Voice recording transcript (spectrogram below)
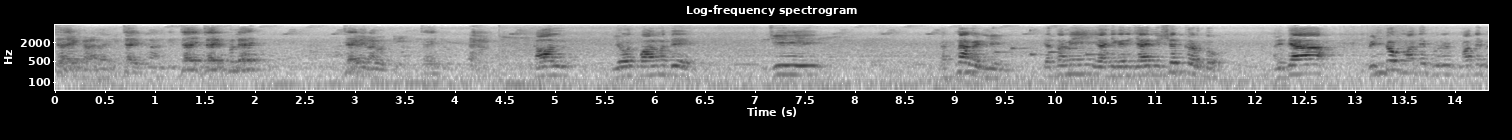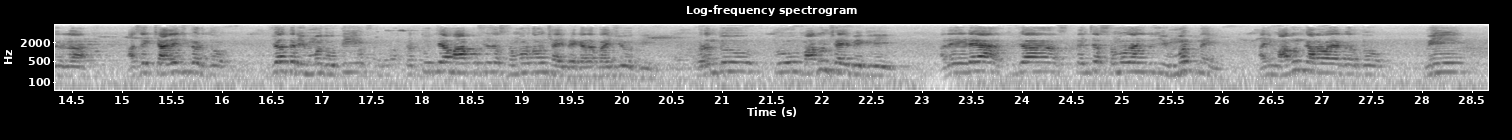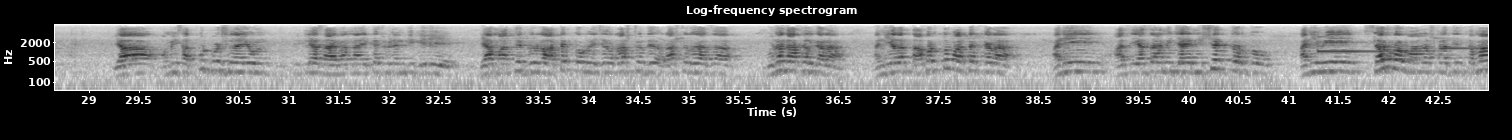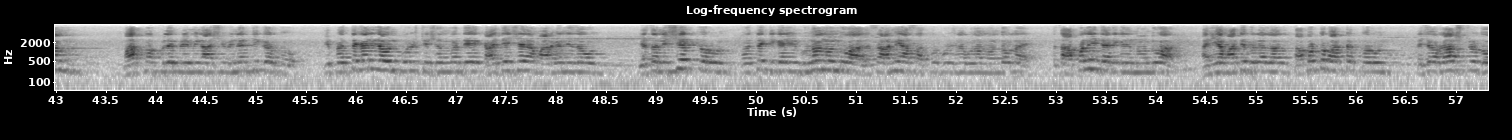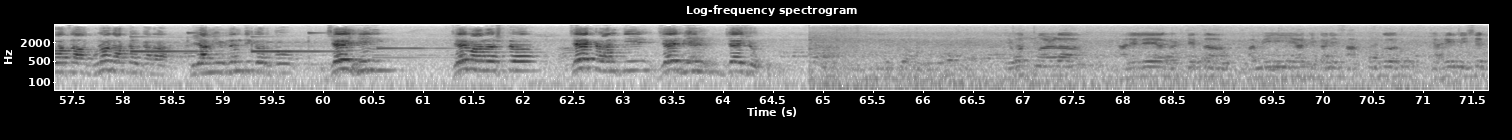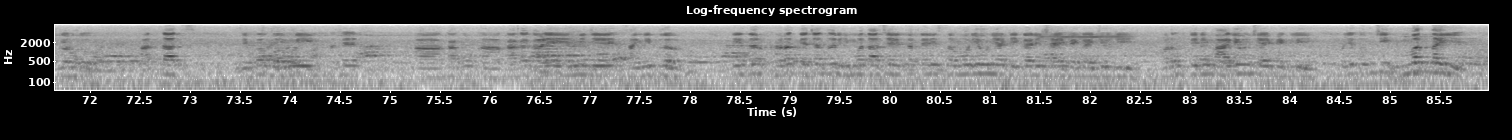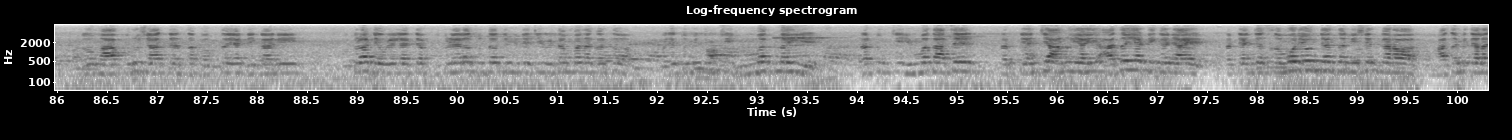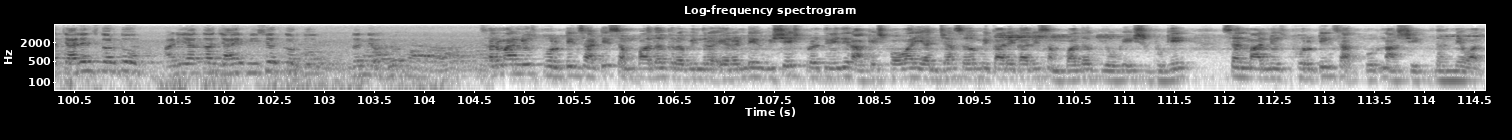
जय क्रांती. जय क्रांती. जय जय फुले. जय जय क्रांती. काल यवतमाळमध्ये जी घटना घडली त्याचा मी या ठिकाणी जाहीर निषेध करतो. आणि त्या बिंडोक माते मातेपिरूला असं एक चॅलेंज करतो. तुझ्या जर हिंमत होती तर तू त्या महापुरुषाच्या समोर जाऊन शाही फेकायला पाहिजे होती. परंतु तू मागून शाही फेकली. अरे एड्या तुझ्या त्यांच्यासमोर आणि तुझी हिंमत नाही. आणि मागून कारवाया करतो. मी या आम्ही सातपूर पोलिसला येऊन तिथल्या साहेबांना एकच विनंती केली आहे. या माथेफिरूला अटक करून याच्यावर राष्ट्र राष्ट्रध्वजाचा गुन्हा दाखल करा. आणि याला ताबडतोब अटक करा. आणि आज याचा आम्ही जाहीर निषेध करतो. आणि मी सर्व महाराष्ट्रातील तमाम महात्मा फुले प्रेमींना अशी विनंती करतो की प्रत्येकाने जाऊन पोलीस स्टेशनमध्ये कायदेशीर मार्गाने जाऊन याचा निषेध करून प्रत्येक ठिकाणी गुन्हा नोंदवा. जसं आम्ही आज सातपूर पोलिसांना गुन्हा नोंदवला आहे तसं आपणही त्या ठिकाणी नोंदवा आणि या मातेफिराला ताबडतोब अटक करून त्याच्यावर राष्ट्रद्रोहाचा गुन्हा दाखल करा ही आम्ही विनंती करतो. जय हिंद जय महाराष्ट्र जय क्रांती जय भीम जय ज्योती. यवतमाळला झालेल्या या घटनेचा आम्ही या ठिकाणी नागपूरकर जाहीर निषेध करतो. आत्ताच दीपक भाऊनी तसेच काकू काका काळे यांनी जे सांगितलं ते जर खरंच त्याच्यात जर हिंमत असेल तर त्यांनी समोर येऊन या ठिकाणी शाई फेकायची होती. परंतु त्यांनी मागे येऊन शाई फेकली. म्हणजे तुमची हिंमत नाही आहे जो महापुरुष आज त्यांचा फक्त या ठिकाणी पुतळा ठेवलेला आहे. त्या पुतळ्याला सुद्धा तुम्ही त्याची विटंबना करता. म्हणजे तुम्ही तुमची हिंमत नाही आहे जर तुमची हिंमत असेल तर त्यांचे अनुयायी आजही या ठिकाणी आहे तर त्यांच्यासमोर येऊन त्यांचा निषेध करावा असं मी त्याला चॅलेंज करतो आणि याचा जाहीर निषेध करतो. धन्यवाद. सन्मान न्यूज फोर्टीनसाठी संपादक रवींद्र एरंडे विशेष प्रतिनिधी राकेश पवार यांच्यासह मी कार्यकारी संपादक योगेश भुगे. सन्मान न्यूज फोर्टीन सातपूर नाशिक. धन्यवाद.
